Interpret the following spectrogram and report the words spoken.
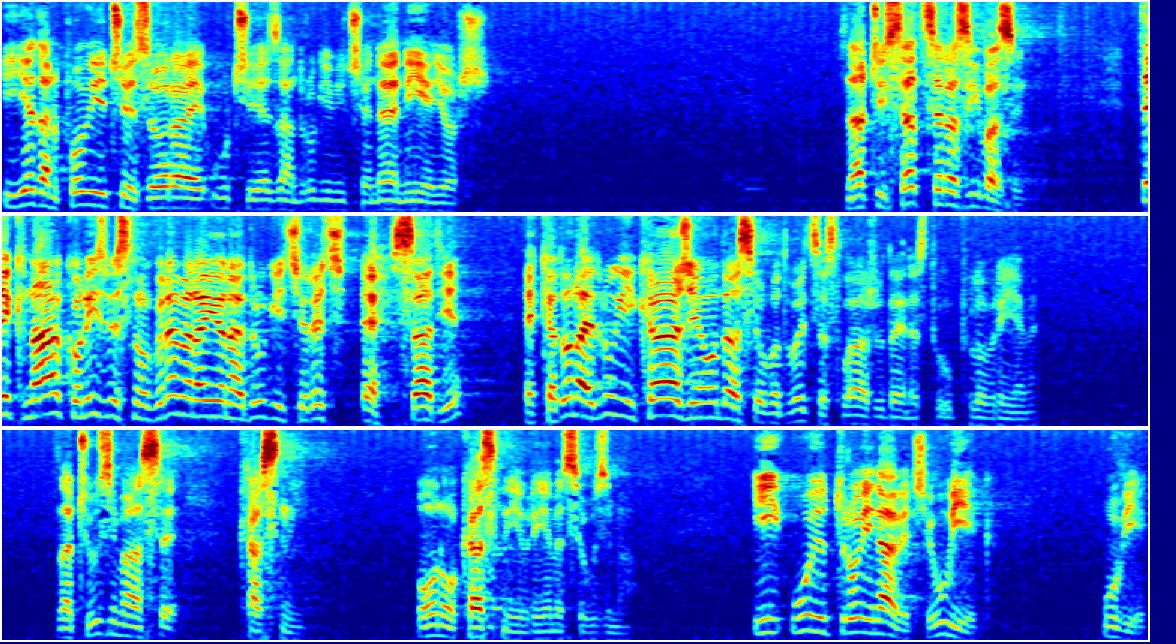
I jedan poviće, zora je, uči ezan, drugi viće, ne, nije još. Znači sad se razilaze. Tek nakon izvesnog vremena i onaj drugi će reći, e, sad je. E kad onaj drugi kaže, onda se oba dvojica slažu da je nastupilo vrijeme. Znači uzima se kasnije. Ono kasnije vrijeme se uzima. I ujutro i naveće, uvijek. Uvijek.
